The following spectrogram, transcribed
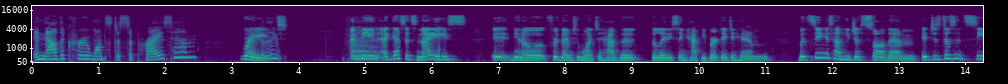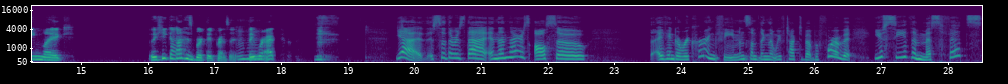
and now the crew wants to surprise him. Right. They- I mean, I guess it's nice, it, you know, for them to want to have the the lady sing happy birthday to him. But seeing as how he just saw them, it just doesn't seem like like he got his birthday present. They mm-hmm. were at Yeah, so there was that. And then there's also, I think, a recurring theme and something that we've talked about before, but you see the misfits.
